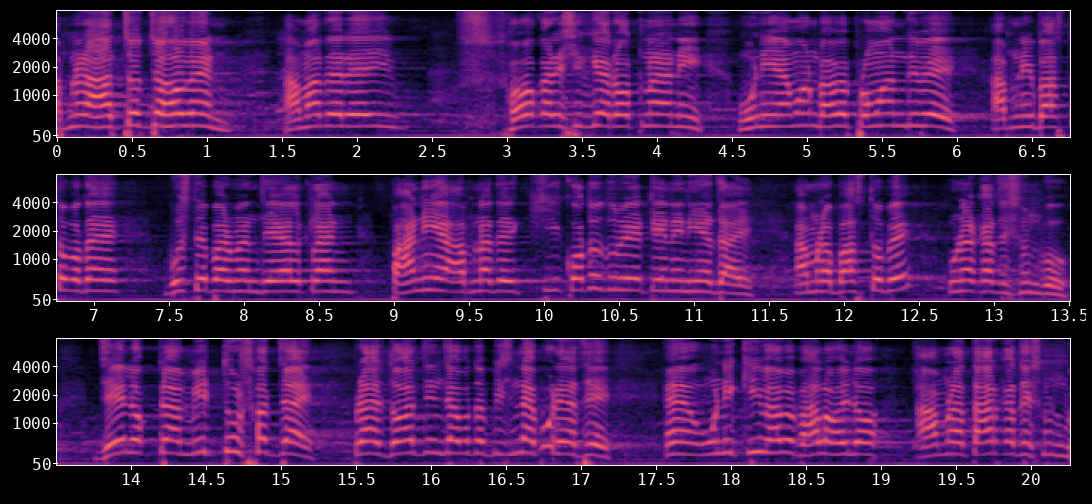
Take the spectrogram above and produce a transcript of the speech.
আপনারা আশ্চর্য হবেন। আমাদের এই সহকারী শিক্ষিকা রত্নারানী, উনি এমনভাবে প্রমাণ দিবে, আপনি বাস্তবতায় বুঝতে পারবেন যে অ্যালক্লাইন পানি আপনাদের কি কত দূরে টেনে নিয়ে যায়। আমরা বাস্তবে ওনার কাছে শুনব। যে লোকটা মৃত্যুর সজ্জায় প্রায় দশ দিন যাবত বিছনায় পড়ে আছে হ্যাঁ উনি কীভাবে ভালো হইল আমরা তার কাছে শুনব।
